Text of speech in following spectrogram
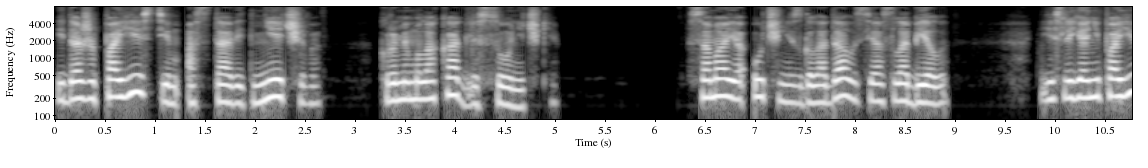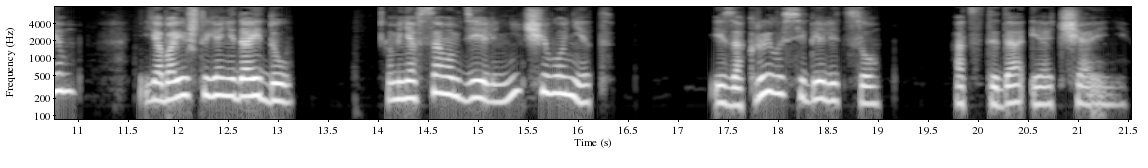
и даже поесть им оставить нечего, кроме молока для Сонечки. Сама я очень изголодалась и ослабела. Если я не поем, я боюсь, что я не дойду. У меня в самом деле ничего нет». И закрыла себе лицо от стыда и отчаяния.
